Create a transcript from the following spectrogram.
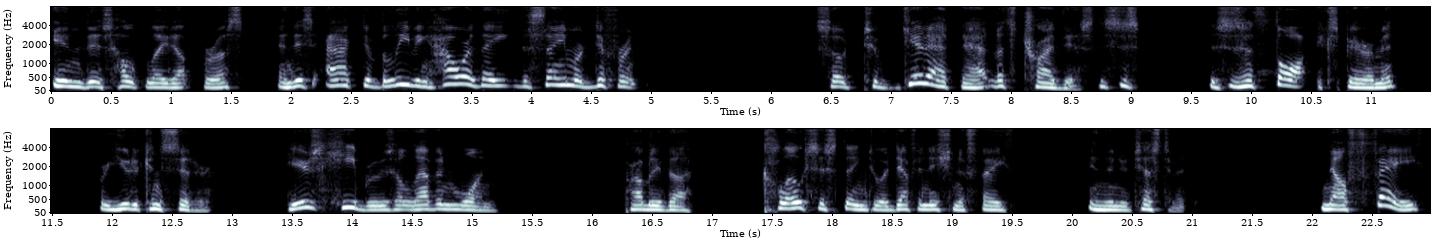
in this hope laid up for us and this act of believing, how are they the same or different? So to get at that, let's try this. This is this is a thought experiment for you to consider. Here's Hebrews 11:1. Probably the closest thing to a definition of faith in the New Testament. Now faith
